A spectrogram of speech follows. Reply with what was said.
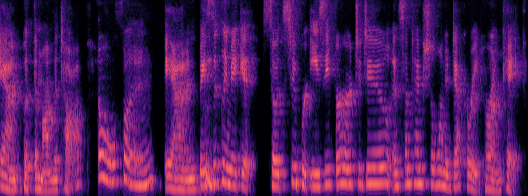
and put them on the top. Oh, fun. And basically make it so it's super easy for her to do. And sometimes she'll want to decorate her own cake.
